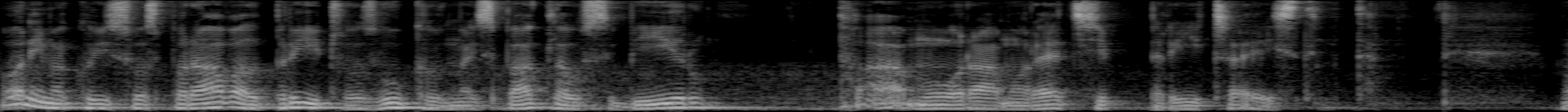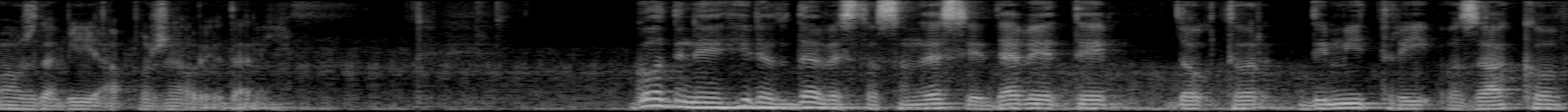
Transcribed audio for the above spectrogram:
Onima koji su osporavali priču o zvukovima iz pakla u Sibiru, pa moramo reći priča je istinita. Možda bi ja poželio da nije. Godine 1989. dr. Dimitri Ozakov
